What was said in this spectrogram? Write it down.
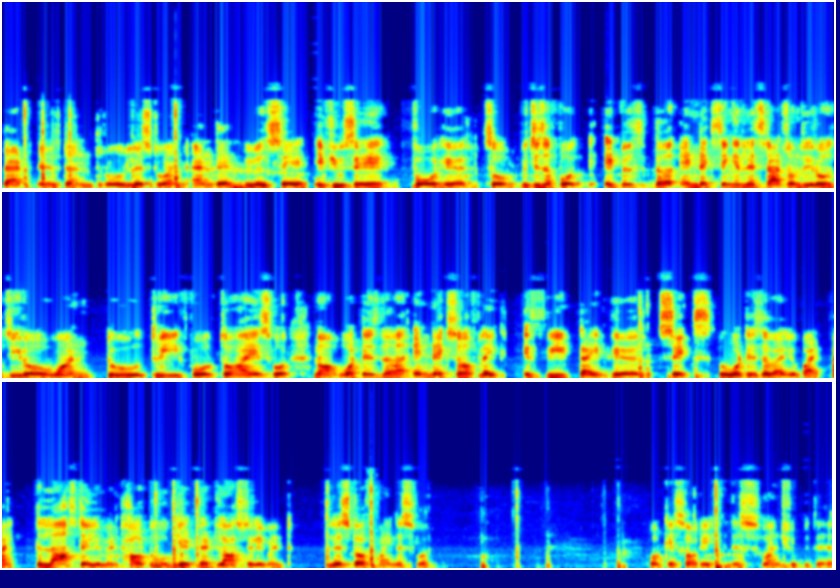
That is done through list one and then we will say if you say 4 here so which is a 4 it will the indexing in list starts from 0 0 1 2 3 4 so high is 4 now what is the index of like if we type here 6 so what is the value pi? Fine. The last element how to get that last element? List of minus 1 okay sorry this one should be there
